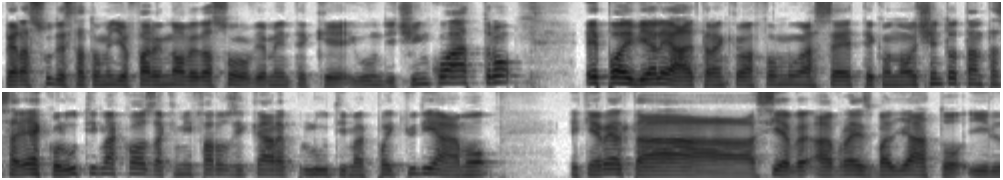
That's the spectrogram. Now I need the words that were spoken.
per assurdo è stato meglio fare il 9 da solo ovviamente che l'11 in 4 e poi via le altre anche una Formula 7 con 986 ecco l'ultima cosa che mi fa rosicare l'ultima e poi chiudiamo è che in realtà sì avrei sbagliato il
